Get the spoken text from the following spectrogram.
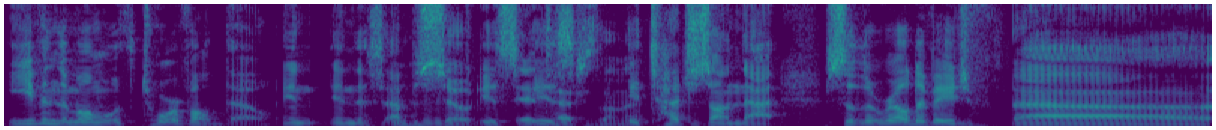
even the moment with Torvald, though, in, in this episode, is Mm-hmm. It is touches on that. it touches on that. So the relative age, uh,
